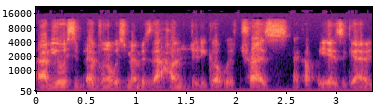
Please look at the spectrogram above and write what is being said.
Um, he always everyone always remembers that hundred he got with Trez a couple of years ago,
